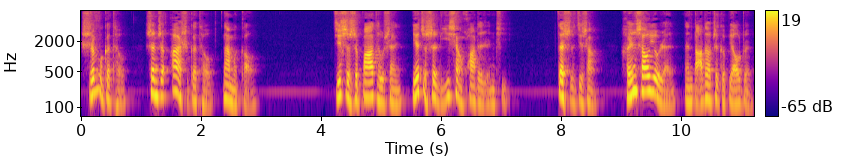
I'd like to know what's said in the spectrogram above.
十五个头，甚至二十个头那么高。即使是八头身，也只是理想化的人体。在实际上，很少有人能达到这个标准。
